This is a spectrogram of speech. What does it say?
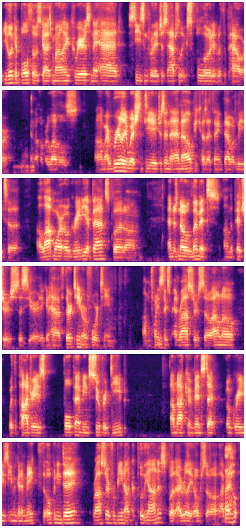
you look at both those guys' minor league careers, and they had seasons where they just absolutely exploded with the power in the upper levels. Um, I really wish the DH was in the NL because I think that would lead to a lot more O'Grady at bats. But um, and there's no limits on the pitchers this year. You can have 13 or 14 on the 26 man roster. So I don't know with the Padres bullpen being super deep. I'm not convinced that O'Grady's even going to make the opening day roster for being completely honest, but I really hope so. I, I, ho-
